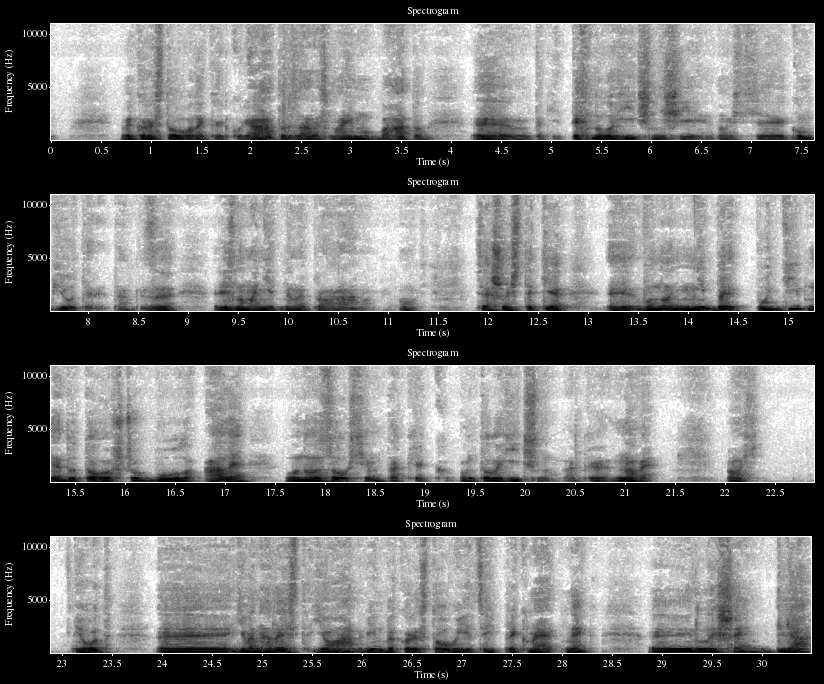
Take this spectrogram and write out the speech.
використовували калькулятор, зараз маємо багато такі технологічніші ось, комп'ютери так, з різноманітними програмами. Ось. Це щось таке, воно ніби подібне до того, що було, але воно зовсім так як онтологічно, так, е, нове. Ось. І от е, євангелист Йоанн він використовує цей прикметник е, лише для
